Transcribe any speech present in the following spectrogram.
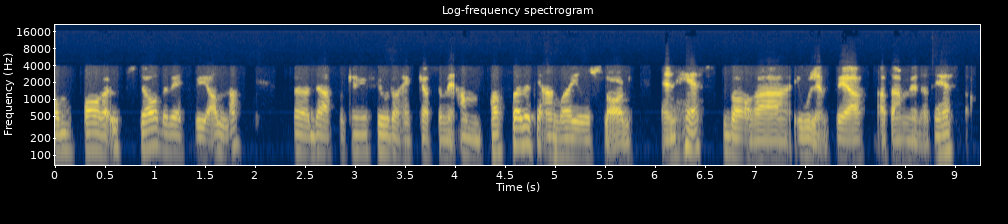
om fara uppstår, det vet vi alla. Så därför kan ju foderhäckar som är anpassade till andra djurslag än häst vara olämpliga att använda till hästar.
